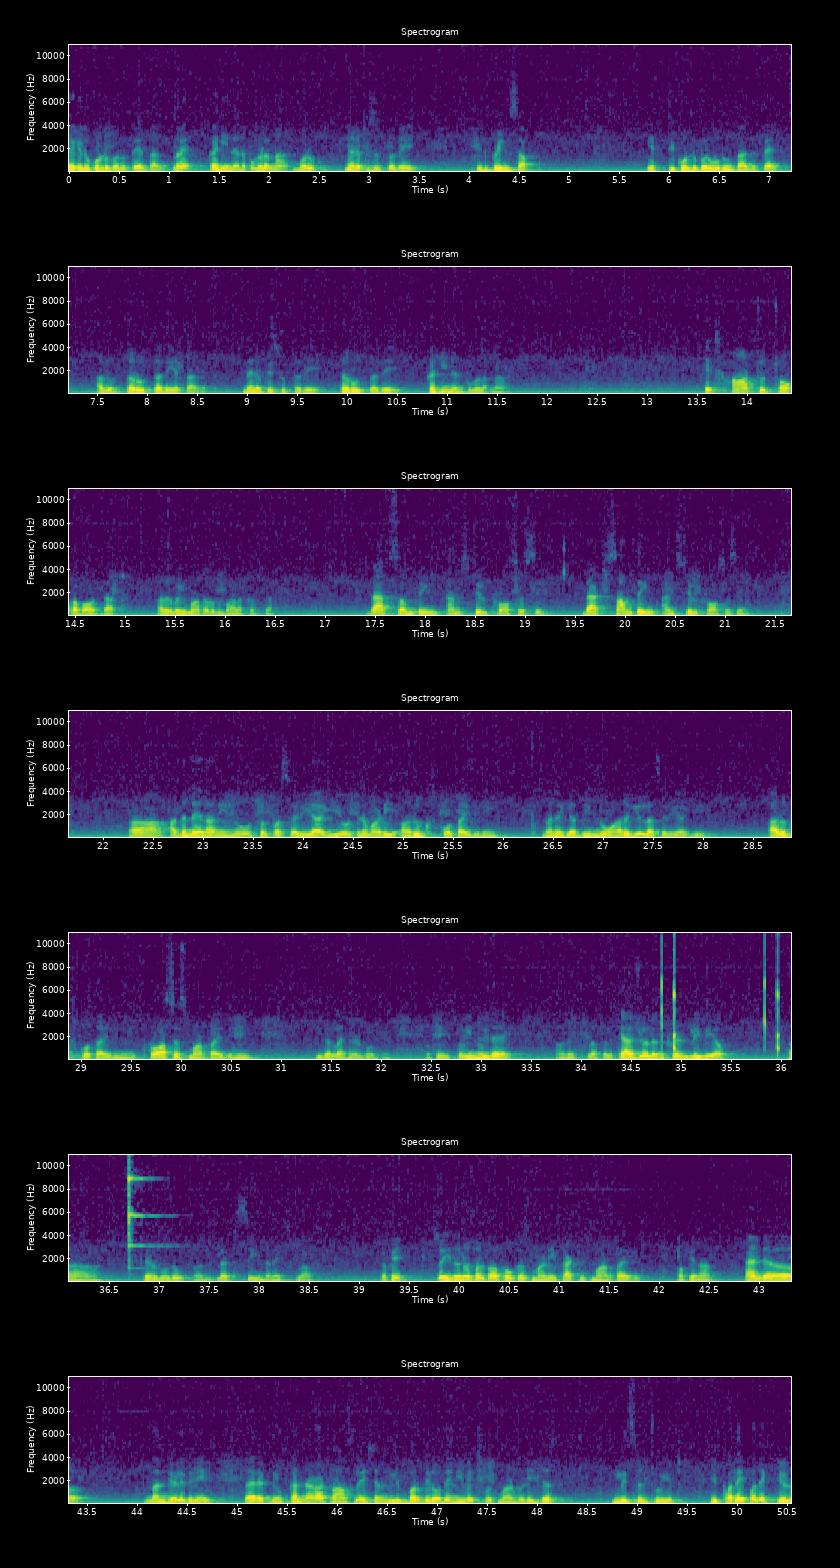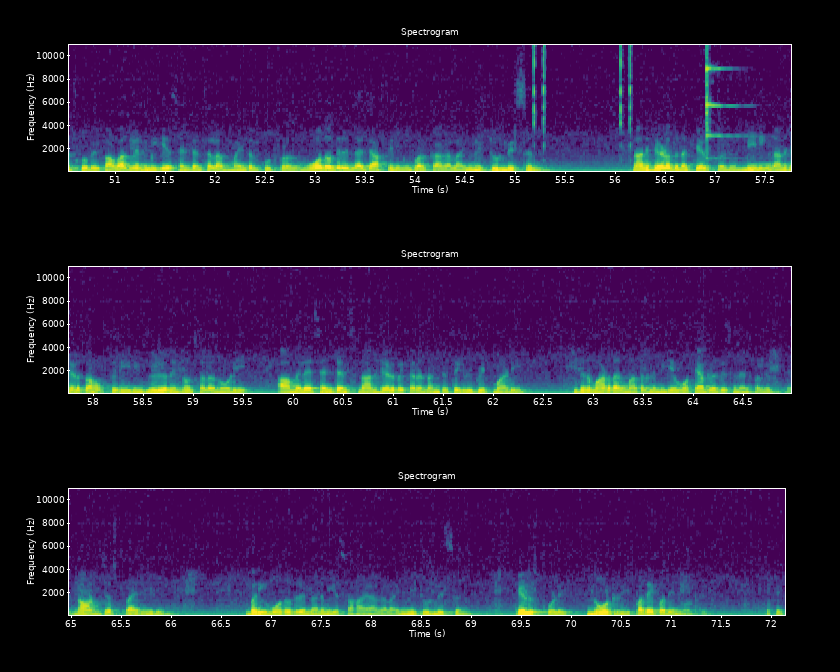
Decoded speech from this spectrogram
ತೆಗೆದುಕೊಂಡು ಬರುತ್ತೆ ಅಂತ ಅಂದರೆ ಕಹಿ ನೆನಪುಗಳನ್ನು ಮರು ನೆನಪಿಸುತ್ತದೆ. ಇಟ್ ಬ್ರಿಂಗ್ಸ್ ಅಪ್ ಎತ್ತಿಕೊಂಡು ಬರುವುದು ಅಂತಾಗುತ್ತೆ ಅದು ತರುತ್ತದೆ ಅಂತಾಗುತ್ತೆ ನೆನಪಿಸುತ್ತದೆ, ತರುತ್ತದೆ ಕಹಿ ನೆನಪುಗಳನ್ನು. It's hard to talk about that ಅದ್ರ ಬಗ್ಗೆ ಮಾತಾಡೋದು ಭಾಳ ಕಷ್ಟ. That something I am still processing that something I am still processing ಅದನ್ನೇ ನಾನು ಇನ್ನೂ ಸ್ವಲ್ಪ ಸರಿಯಾಗಿ ಯೋಚನೆ ಮಾಡಿ ಅರಗಿಸ್ಕೋತಾ ಇದ್ದೀನಿ. ನನಗೆ ಅದು ಇನ್ನೂ ಅರಗಿಲ್ಲ ಸರಿಯಾಗಿ. ಅರಗಿಸ್ಕೋತಾ ಇದ್ದೀನಿ ಪ್ರಾಸೆಸ್ ಮಾಡ್ತಾ ಇದ್ದೀನಿ. ಇದೆಲ್ಲ ಹೇಳ್ಬೋದು ಓಕೆ ಸೊ ಇನ್ನೂ ಇದೆ. ನೆಕ್ಸ್ಟ್ ಕ್ಲಾಸಲ್ಲಿ casual and friendly way of ಹೇಳ್ಬೋದು. Let see in the next class okay so ಇದನ್ನು ಸ್ವಲ್ಪ ಫೋಕಸ್ ಮಾಡಿ ಪ್ರಾಕ್ಟೀಸ್ ಮಾಡ್ತಾ ಇರಿ. ಓಕೆನಾ ಆ್ಯಂಡ್ ನಾನು ಹೇಳಿದ್ದೀನಿ ಡೈರೆಕ್ಟ್ ನೀವು ಕನ್ನಡ ಟ್ರಾನ್ಸ್ಲೇಷನ್ ಇಲ್ಲಿ ಬರೆದಿರೋದೇ ನೀವು ಎಕ್ಸ್ಪೆಕ್ಟ್ ಮಾಡಬೇಡಿ. ಜಸ್ಟ್ ಲಿಸನ್ ಟು ಇಟ್ ನೀವು ಪದೇ ಪದೇ ಕೇಳಿಸ್ಕೋಬೇಕು. ಆವಾಗಲೇ ನಿಮಗೆ ಸೆಂಟೆನ್ಸ್ ಎಲ್ಲ ಮೈಂಡಲ್ಲಿ ಕೂತ್ಕೊಳ್ಳೋದು. ಓದೋದ್ರಿಂದ ಜಾಸ್ತಿ ನಿಮಗೆ ವರ್ಕ್ ಆಗಲ್ಲ. ಯು ನೀಡ್ ಟು ಲಿಸನ್ ನಾನು ಹೇಳೋದನ್ನು ಕೇಳಿಸ್ಕೊಂಡು ಮೀನಿಂಗ್ ನಾನು ಹೇಳ್ತಾ ಹೋಗ್ತೀನಿ. ನೀವು ವೀಡಿಯೋನ ಇನ್ನೊಂದು ಸಲ ನೋಡಿ. ಆಮೇಲೆ ಸೆಂಟೆನ್ಸ್ ನಾನು ಹೇಳಬೇಕಾದ್ರೆ ನನ್ನ ಜೊತೆಗೆ ರಿಪೀಟ್ ಮಾಡಿ. ಇದನ್ನು ಮಾಡಿದಾಗ ಮಾತ್ರ ನಿಮಗೆ ವೊಕ್ಯಾಬ್ಲರೀಸ್ ನೆನಪಲ್ಲಿರುತ್ತೆ ನಾಟ್ ಜಸ್ಟ್ ಬೈ ರೀಡಿಂಗ್ ಬರೀ ಓದೋದ್ರಿಂದ ನಿಮಗೆ ಸಹಾಯ ಆಗಲ್ಲ. ಯು ನೀಡ್ ಟು ಲಿಸನ್ ಕೇಳಿಸ್ಕೊಳ್ಳಿ. ನೋಡಿರಿ. ಪದೇ ಪದೇ ನೋಡಿರಿ. ಓಕೆ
